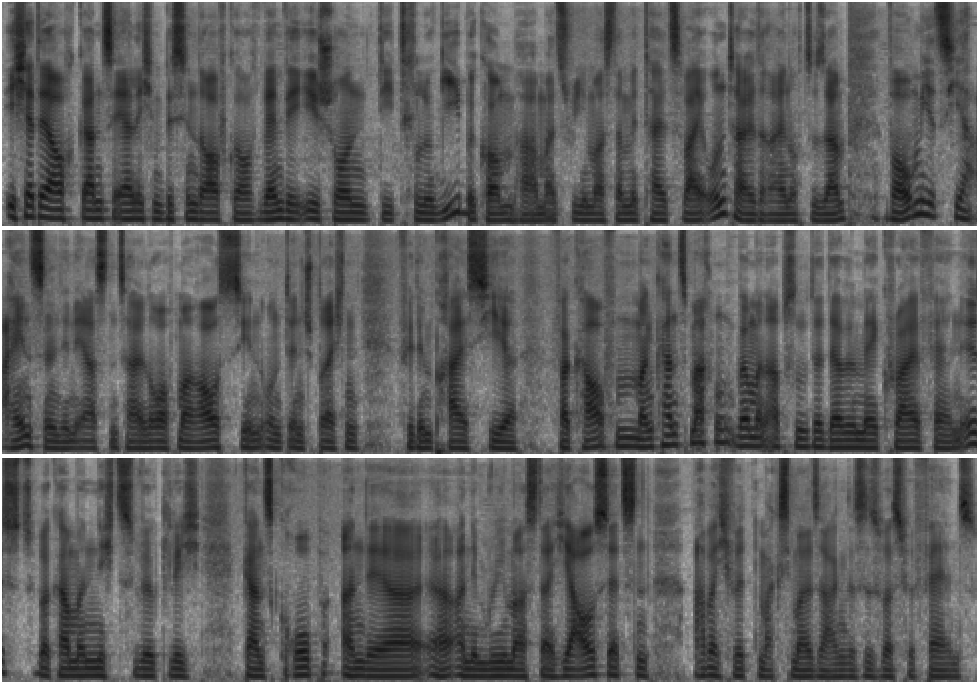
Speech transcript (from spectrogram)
Ich hätte auch ganz ehrlich ein bisschen drauf gehofft, wenn wir eh schon die Trilogie bekommen haben als Remaster mit Teil 2 und Teil 3 noch zusammen, warum jetzt hier einzeln den ersten Teil noch mal rausziehen und entsprechend für den Preis hier verkaufen. Man kann es machen, wenn man absoluter Devil May Cry Fan ist. Da kann man nichts wirklich ganz grob an, der, äh, an dem Remaster hier aussetzen, aber ich würde maximal sagen, das ist was für Fans.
